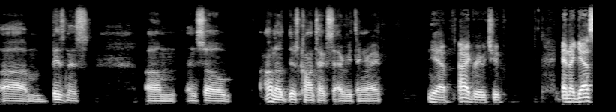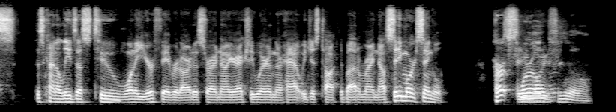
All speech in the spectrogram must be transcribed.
um, business. Um, and so I don't know. There's context to everything, right? Yeah, I agree with you. And I guess this kind of leads us to one of your favorite artists right now. You're actually wearing their hat. We just talked about him right now. City Morgue single. Hurt City World Morgue single.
